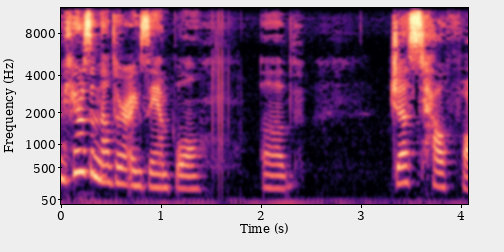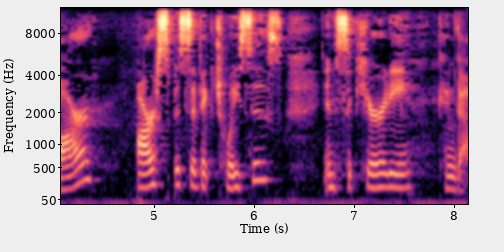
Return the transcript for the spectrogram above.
And here's another example of just how far our specific choices in security can go.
